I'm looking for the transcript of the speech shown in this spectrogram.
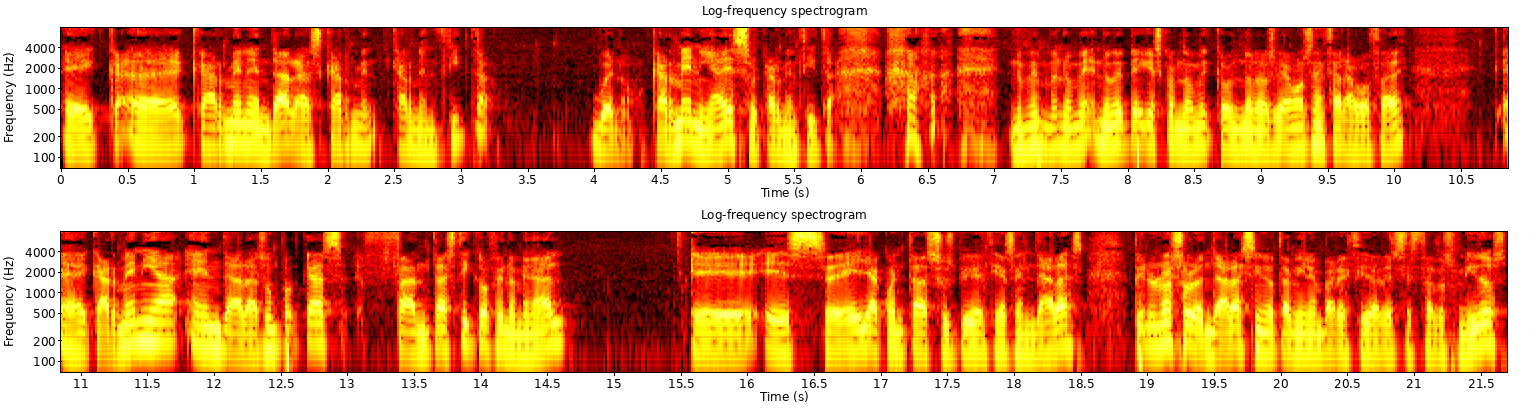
eh, eh, Carmen en Dallas, Carmen, Carmencita. Bueno, Carmenia, eso, Carmencita. no, me, no, me, no, me, pegues cuando, cuando nos veamos en Zaragoza, ¿eh? ¿Eh? Carmenia en Dallas, un podcast fantástico, fenomenal eh, es ella cuenta sus vivencias en Dallas, pero no solo en Dallas, sino también en varias ciudades de Estados Unidos.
